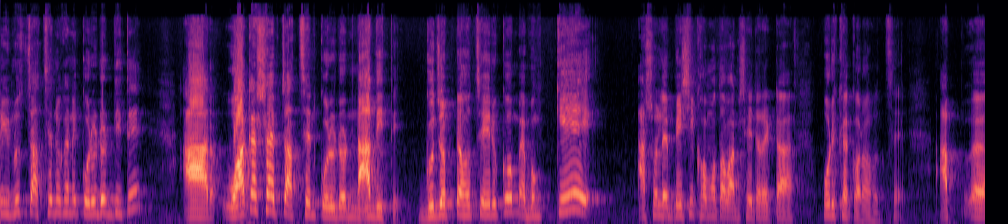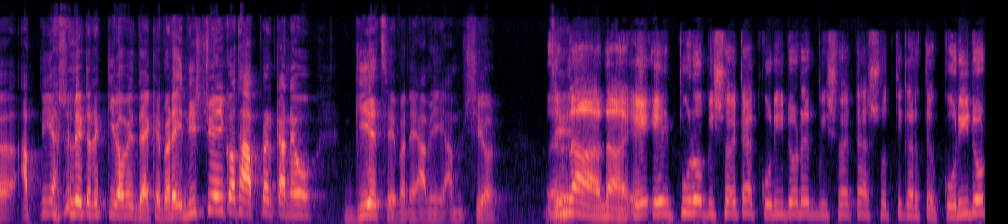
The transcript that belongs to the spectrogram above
ইউনুস চাচ্ছেন ওখানে করিডোর দিতে আর ওয়াকার সাহেব চাচ্ছেন করিডোর না দিতে। গুজবটা হচ্ছে এরকম এবং কে আসলে বেশি ক্ষমতাবান সেটার একটা পরীক্ষা করা হচ্ছে। আপ- আপনি আসলে এটা কীভাবে দেখেন? মানে নিশ্চয়ই এই কথা আপনার কানেও গিয়েছে মানে আমি আম শিওর না না এই এই পুরো বিষয়টা করিডোরের বিষয়টা সত্যিকার করিডোর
